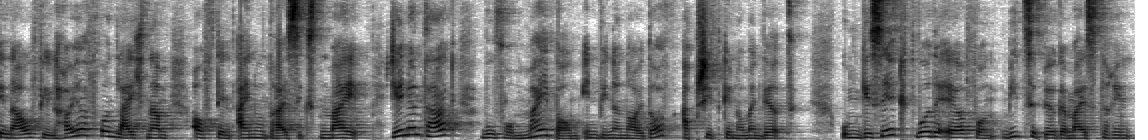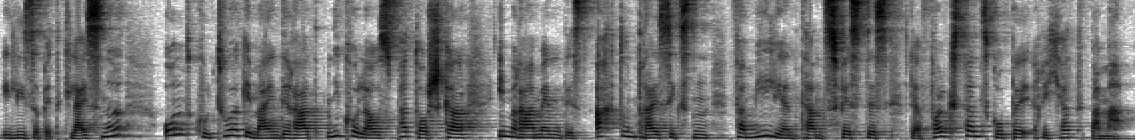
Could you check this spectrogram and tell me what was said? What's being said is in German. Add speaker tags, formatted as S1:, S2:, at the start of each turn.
S1: genau fiel heuer Fronleichnam auf den 31. Mai, jenen Tag, wo vom Maibaum in Wiener Neudorf Abschied genommen wird. Umgesägt wurde er von Vizebürgermeisterin Elisabeth Gleisner und Kulturgemeinderat Nikolaus Patoschka im Rahmen des 38. Familientanzfestes der Volkstanzgruppe Richard Bammer.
